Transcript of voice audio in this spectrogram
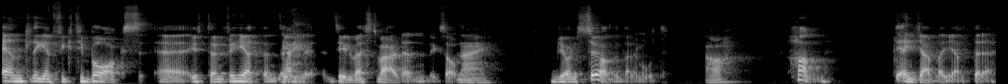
äntligen fick tillbaks eh, yttrandefriheten till, till västvärlden. Liksom. Nej. Björn Söder däremot, Ja. han, det är en jävla hjälte det.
